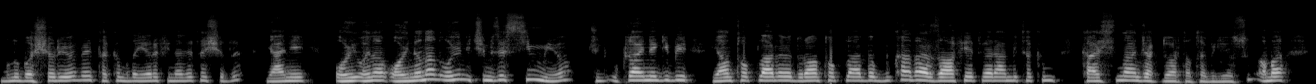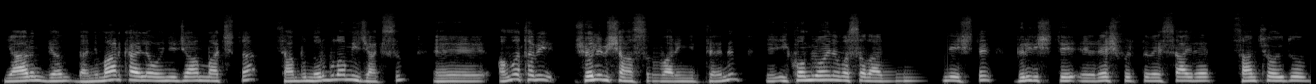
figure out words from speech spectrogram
Bunu başarıyor ve takımı da yarı finale taşıdı. Yani oy- oynan- oynanan oyun içimize sinmiyor. Çünkü Ukrayna gibi yan toplarda ve duran toplarda bu kadar zafiyet veren bir takım karşısında ancak 4 atabiliyorsun. Ama yarın Dan- Danimarka ile oynayacağın maçta sen bunları bulamayacaksın. Ee, ama tabii şöyle bir şansı var İngiltere'nin. Ee, ilk 11 oynamasalar bile işte Grealish'ti, e, Rashford'tu vesaire, Sancho'ydu,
